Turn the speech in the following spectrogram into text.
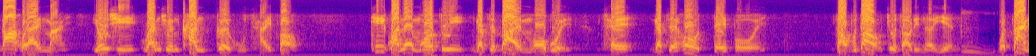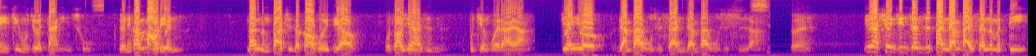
拉回来买，尤其完全看个股财报。K 管的唔好堆，业绩坏唔好买，车业绩好底部的，找不到就找林和燕。嗯，我带你进，我就会带你出。对，你看茂联，那两百七十九卖掉，我到现在还是不捡回来啊。今天又两百五十三、两百五十四啊，对，因为它现金增资办两百三那么低，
